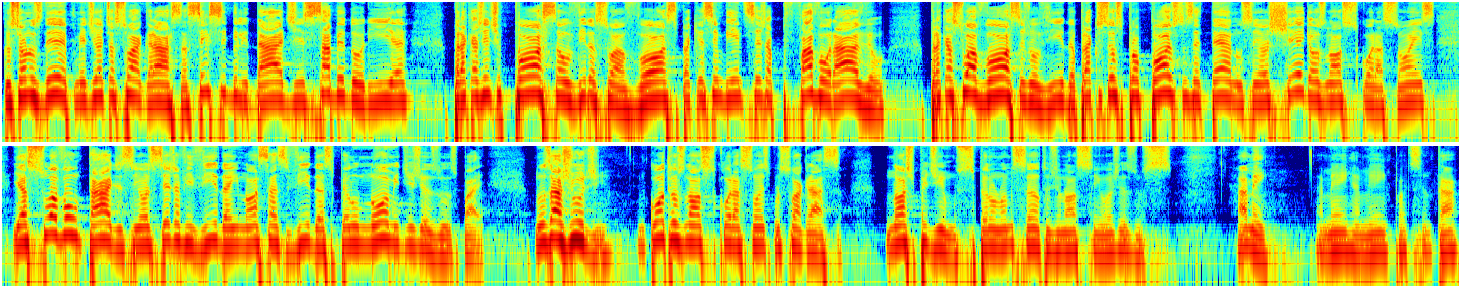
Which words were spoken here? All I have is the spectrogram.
Que o Senhor nos dê, mediante a Sua graça, sensibilidade sabedoria, para que a gente possa ouvir a Sua voz, para que esse ambiente seja favorável, para que a Sua voz seja ouvida, para que os Seus propósitos eternos, Senhor, cheguem aos nossos corações e a Sua vontade, Senhor, seja vivida em nossas vidas, pelo nome de Jesus, Pai. Nos ajude, Encontre os nossos corações por sua graça. Nós pedimos, pelo nome santo de nosso Senhor Jesus. Amém. Amém, amém. Pode sentar.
